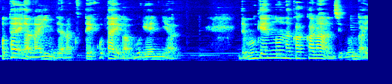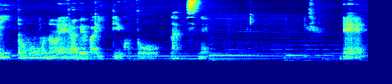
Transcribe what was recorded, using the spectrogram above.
答えがないんじゃなくて答えが無限にある。で、無限の中から自分がいいと思うものを選べばいいっていうことなんですね。で、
